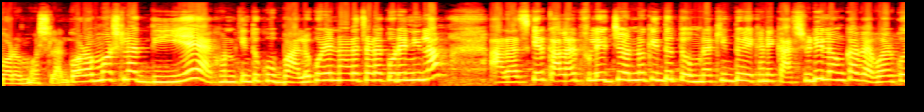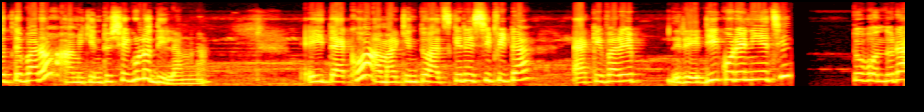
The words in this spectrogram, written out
গরম মশলা। গরম মশলা দিয়ে এখন কিন্তু খুব ভালো করে নাড়াচাড়া করে নিলাম, আর আজকের কালারফুলের জন্য কিন্তু তোমরা কিন্তু এখানে কাশ্মীরি লঙ্কা ব্যবহার করতে পারো, আমি কিন্তু সেগুলো দিলাম না। এই দেখো আমার কিন্তু আজকের রেসিপিটা একেবারে রেডি করে নিয়েছি। তো বন্ধুরা,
